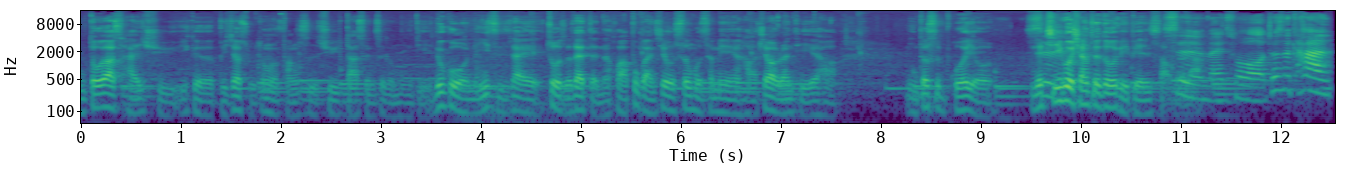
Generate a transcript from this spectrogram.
你都要采取一个比较主动的方式去达成这个目的。如果你一直在坐着在等的话，不管就生活层面也好，交友软体也好，你都是不会有，你的机会相对都会比别人少是。没错，就是看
